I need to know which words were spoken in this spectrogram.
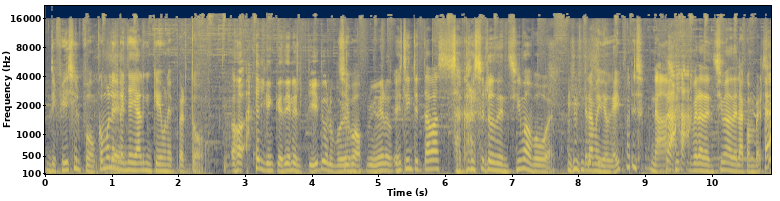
Difícil, po. ¿Cómo le De- engañáis a alguien que es un experto? Oh, alguien que tiene el título, por Sí, po. primero. Este intentaba sacárselo de encima, po, weón. Era medio gay, parece. No, era de encima de la conversa.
